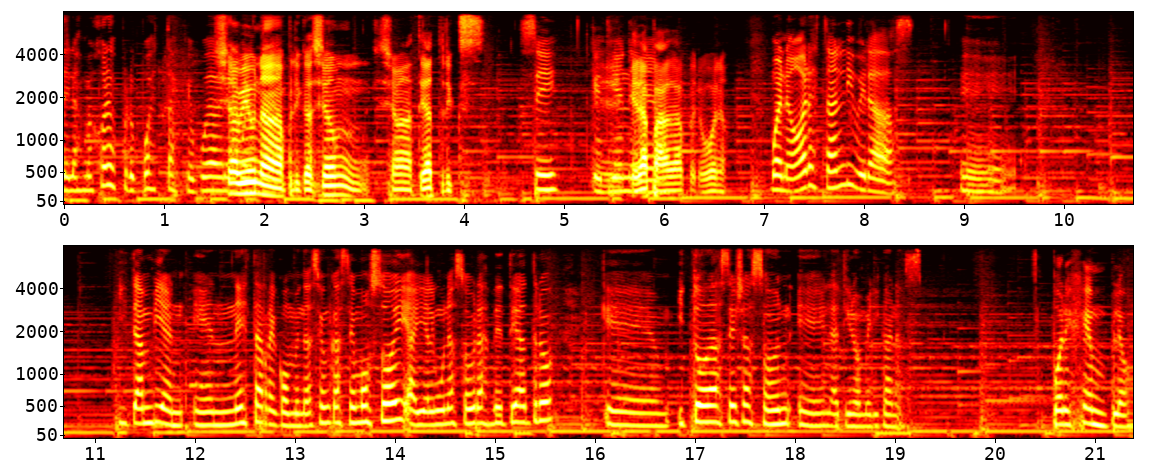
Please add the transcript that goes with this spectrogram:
de las mejores propuestas que puede haber. Ya había una aplicación que se llama Teatrix. Sí, que eh, tiene. Que era paga, pero bueno. Bueno, ahora están liberadas. Eh, y también en esta recomendación que hacemos hoy hay algunas obras de teatro que, y todas ellas son eh, latinoamericanas. Por ejemplo,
